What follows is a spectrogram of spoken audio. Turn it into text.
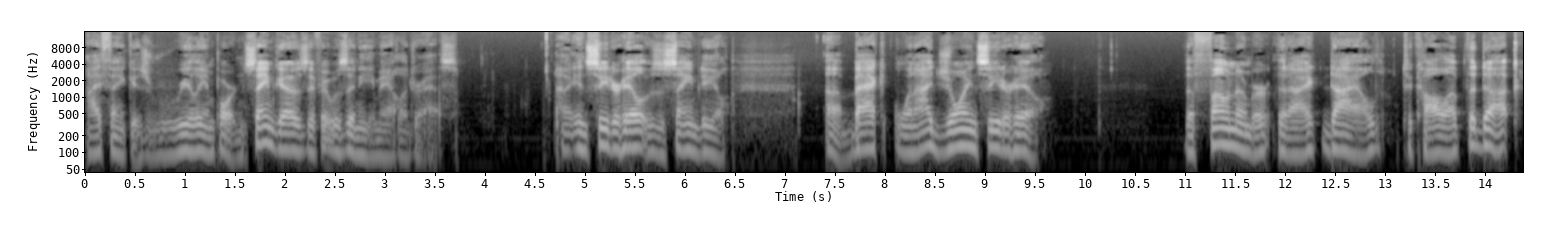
I think, is really important. Same goes if it was an email address. Uh, in Cedar Hill, it was the same deal. Uh, back when I joined Cedar Hill, the phone number that I dialed to call up the duck,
